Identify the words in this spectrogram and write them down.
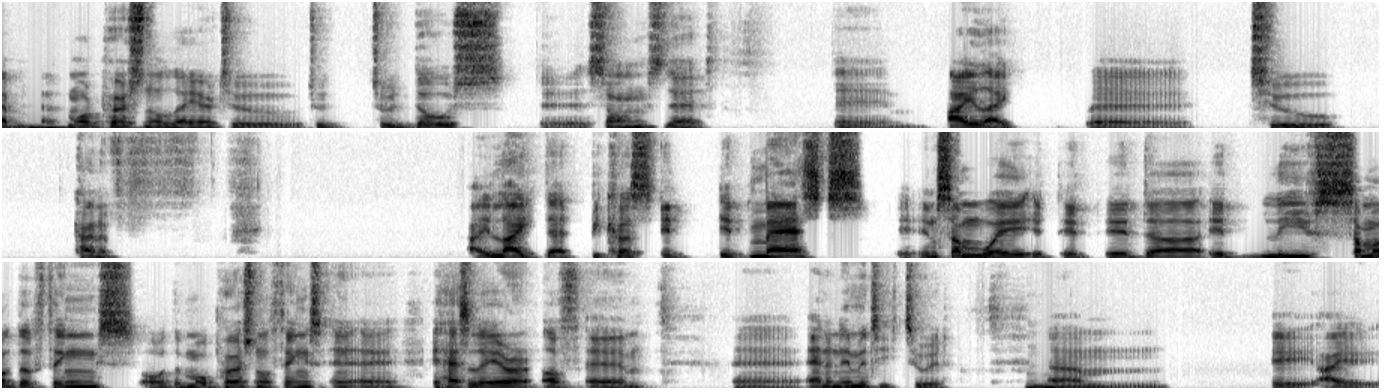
a, a mm-hmm. more personal layer to to to those uh, songs that um, I like uh, to kind of I like that because it it masks in some way it it it uh, it leaves some of the things or the more personal things. Uh, uh it has a layer of um, uh, anonymity to it. Mm-hmm. Um, I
